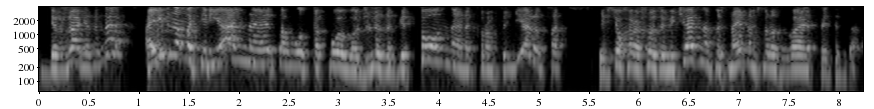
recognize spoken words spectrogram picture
держать и так далее, а именно материальное это вот такое вот железобетонное, на котором все держится, и все хорошо замечательно, то есть на этом все развивается и так далее.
